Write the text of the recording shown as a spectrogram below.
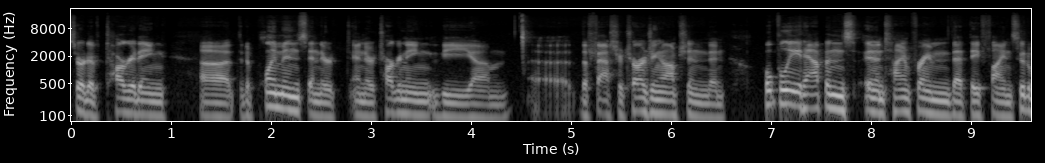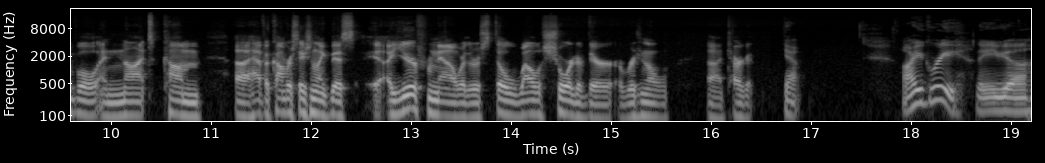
sort of targeting uh, the deployments and they're and they're targeting the um, uh, the faster charging option, then hopefully it happens in a time frame that they find suitable and not come uh, have a conversation like this a year from now where they're still well short of their original uh, target. Yeah, I agree. They uh,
